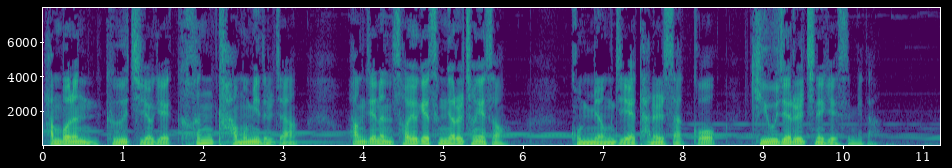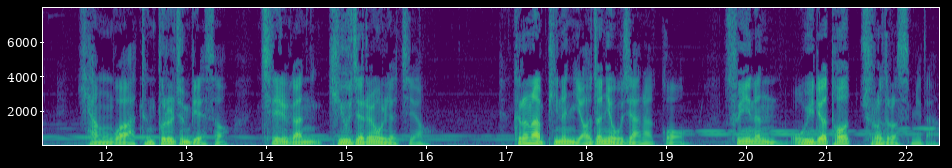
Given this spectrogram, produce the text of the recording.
한 번은 그 지역에 큰 가뭄이 들자 황제는 서역의 승려를 청해서 곤명지에 단을 쌓고 기우제를 지내게 했습니다. 향과 등불을 준비해서 7일간 기우제를 올렸지요. 그러나 비는 여전히 오지 않았고 수위는 오히려 더 줄어들었습니다.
